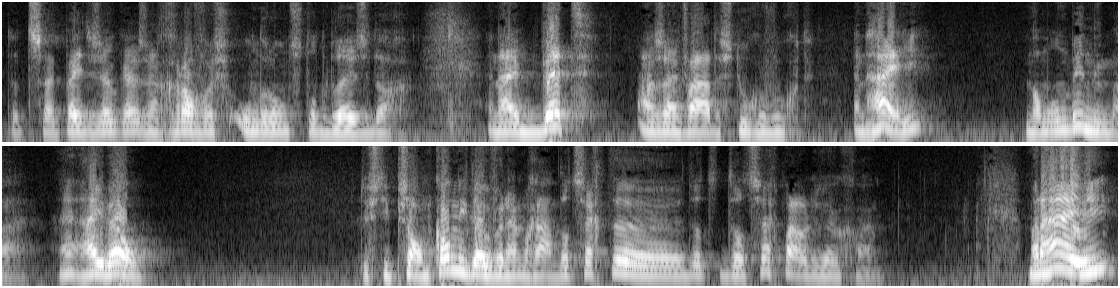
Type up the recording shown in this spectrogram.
dat zei Petrus ook, hè, zijn graf was onder ons tot op deze dag. En hij werd aan zijn vaders toegevoegd. En hij nam ontbinding waar. Hè, hij wel. Dus die psalm kan niet over hem gaan. Dat zegt, uh, dat, dat zegt Paulus ook gewoon. Maar hij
